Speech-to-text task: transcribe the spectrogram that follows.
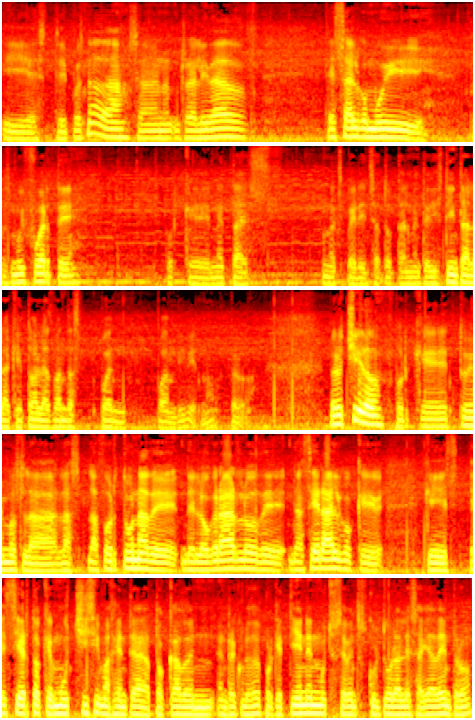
y este pues nada, o sea, en realidad es algo muy pues muy fuerte porque neta es una experiencia totalmente distinta a la que todas las bandas pueden puedan vivir, ¿no? Pero pero chido porque tuvimos la, la, la fortuna de, de lograrlo, de, de, hacer algo que, que es, es, cierto que muchísima gente ha tocado en, en porque tienen muchos eventos culturales allá adentro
